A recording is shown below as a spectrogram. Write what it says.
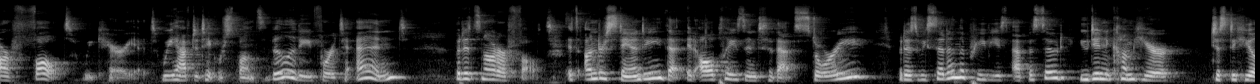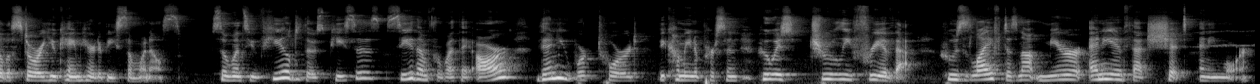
our fault we carry it. We have to take responsibility for it to end, but it's not our fault. It's understanding that it all plays into that story. But as we said in the previous episode, you didn't come here just to heal the story, you came here to be someone else. So once you've healed those pieces, see them for what they are, then you work toward becoming a person who is truly free of that, whose life does not mirror any of that shit anymore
